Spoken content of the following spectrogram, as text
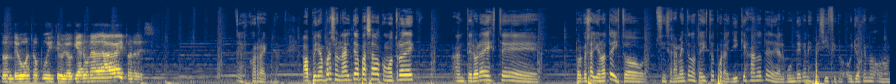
donde vos no pudiste bloquear una daga y perdés. Es correcto. A opinión personal, ¿te ha pasado con otro deck anterior a este? Porque, o sea, yo no te he visto, sinceramente no te he visto por allí quejándote de algún deck en específico. O yo que no,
